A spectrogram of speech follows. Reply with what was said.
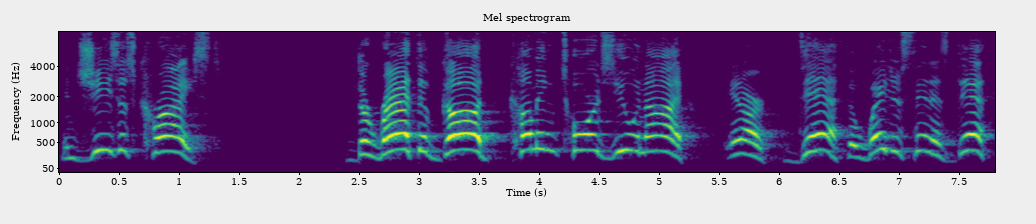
In Jesus Christ, the wrath of God coming towards you and I in our death. The wage of sin is death,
